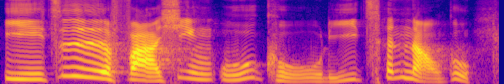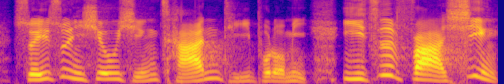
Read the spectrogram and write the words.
以知法性无苦离嗔恼故，随顺修行禅提波罗蜜；以知法性。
